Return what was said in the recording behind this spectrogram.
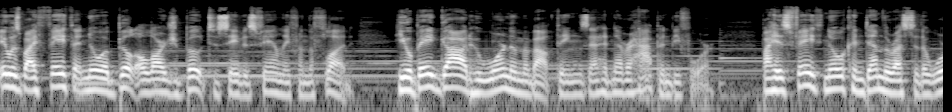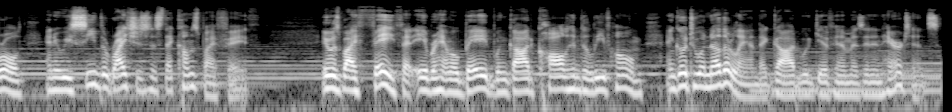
It was by faith that Noah built a large boat to save his family from the flood. He obeyed God who warned him about things that had never happened before. By his faith, Noah condemned the rest of the world, and he received the righteousness that comes by faith. It was by faith that Abraham obeyed when God called him to leave home and go to another land that God would give him as an inheritance.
